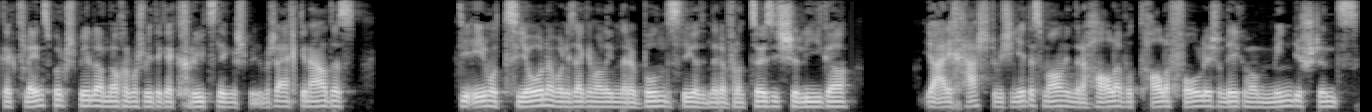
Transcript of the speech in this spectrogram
gegen Flensburg spielen und nachher musst du wieder gegen Kreuzlingen spielen. Das ist eigentlich genau das, die Emotionen, die ich sage mal in einer Bundesliga, in einer französischen Liga, ja eigentlich hast. Du bist jedes Mal in einer Halle, wo die Halle voll ist und irgendwann mindestens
